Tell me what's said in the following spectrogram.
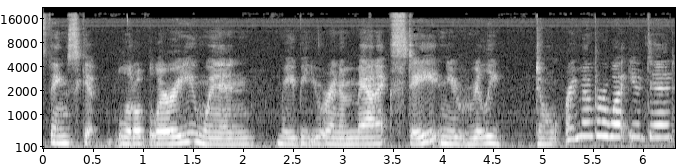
things get a little blurry when maybe you were in a manic state and you really don't remember what you did.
